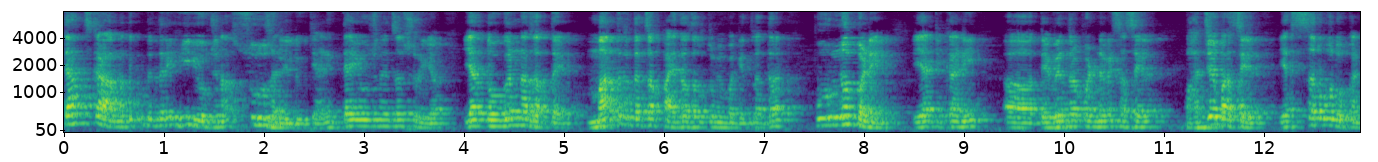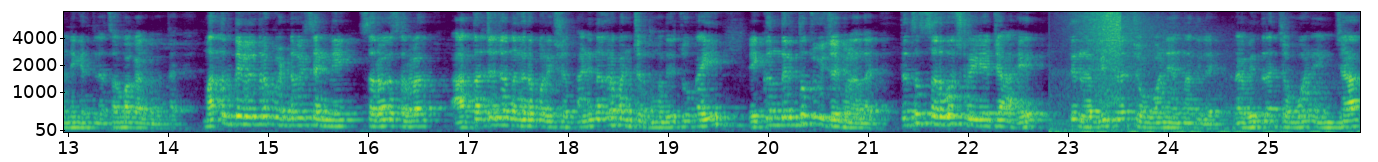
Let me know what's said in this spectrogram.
त्याच काळामध्ये कुठेतरी ही योजना सुरू झालेली होती आणि त्या योजनेचं श्रेय या दोघांना जात आहे मात्र त्याचा फायदा जर तुम्ही बघितला तर पूर्णपणे या ठिकाणी देवेंद्र फडणवीस असेल भाजप असेल या सर्व लोकांनी घेतल्याचा बघायला मिळत आहे. मात्र देवेंद्र फडणवीस यांनी सरळ सरळ आताच्या ज्या नगर परिषद आणि नगरपंचायतमध्ये जो काही एकंदरीतच विजय मिळालाय त्याचं सर्व श्रेय जे आहे ते रवींद्र चव्हाण यांना दिलंय. रवींद्र चव्हाण यांच्या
